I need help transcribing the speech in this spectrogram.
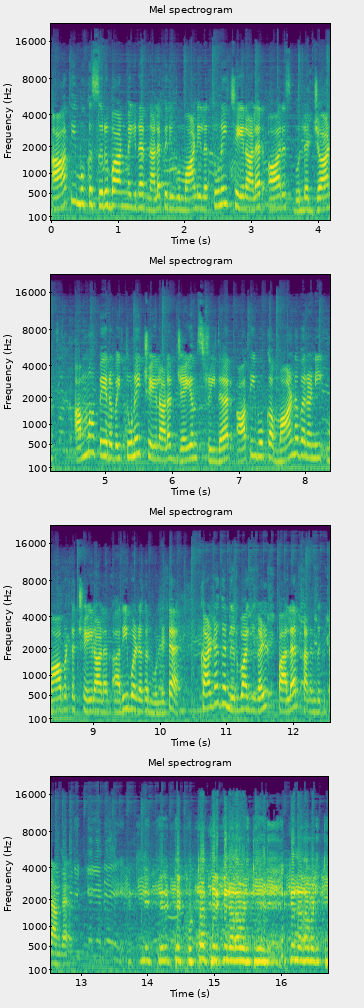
அதிமுக சிறுபான்மையினர் நலப்பிரிவு மாநில துணை செயலாளர் ஆர். எஸ். புல்லட் ஜான் அம்மா பேரவை துணை செயலாளர் ஜெயம் ஸ்ரீதர் அதிமுக மாணவர் அணி மாவட்ட செயலாளர் அறிவழகன் உள்ளிட்ட கழக நிர்வாகிகள் பலர் கலந்துகிட்டாங்க. கிட்னி திருட்டு குற்றத்திற்கு நடவடிக்கை.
